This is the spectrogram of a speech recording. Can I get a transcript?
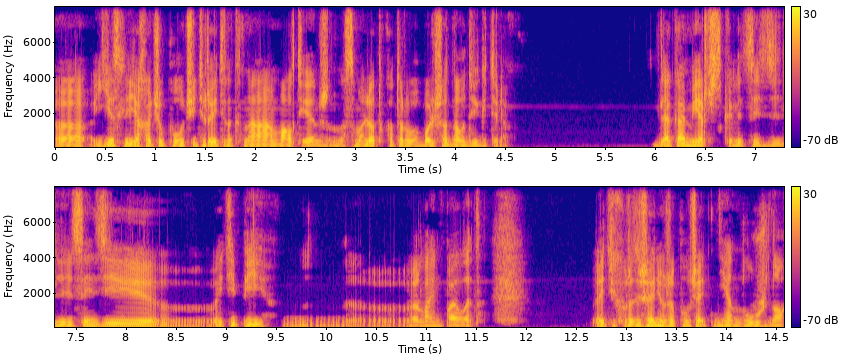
э, если я хочу получить рейтинг на multi-engine, на самолет, у которого больше одного двигателя. Для коммерческой лицензии, для лицензии э, ATP, Airline Pilot, этих разрешений уже получать не нужно.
